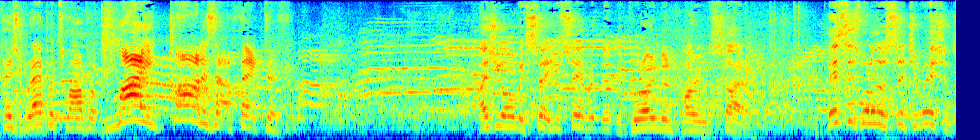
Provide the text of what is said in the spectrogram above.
his repertoire. But my God, is it effective? As you always say, you say about the, the ground and pound style. This is one of those situations.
